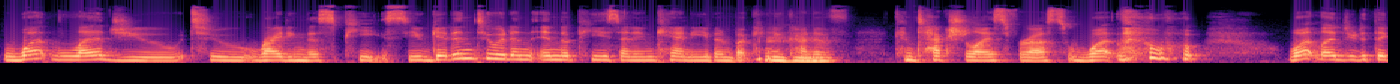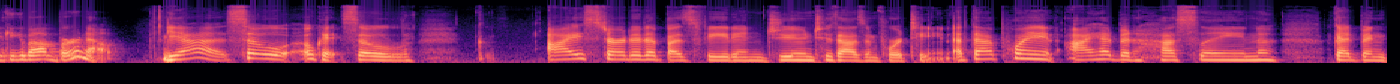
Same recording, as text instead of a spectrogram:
what led you to writing this piece? You get into it in, in the piece and in Can't Even, but can mm -hmm. you kind mm-hmm. of contextualize for us what, what led you to thinking about burnout? Yeah. So, okay. So I started at BuzzFeed in June 2014. At that point, I had been hustling. Like I'd been,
